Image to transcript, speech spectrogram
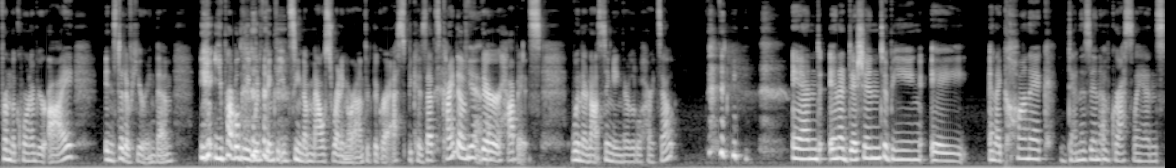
from the corner of your eye, instead of hearing them, you probably would think that you'd seen a mouse running around through the grass because that's kind of Yeah. their habits when they're not singing their little hearts out. and in addition to being a an iconic denizen of grasslands,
